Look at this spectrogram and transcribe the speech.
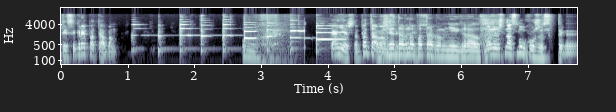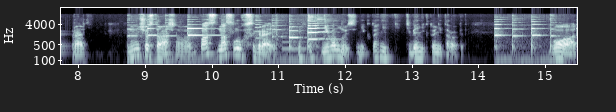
Ты сыграй по табам. Ох. Конечно, по табам Уже давно по табам не играл. Можешь на слух уже сыграть. Ну ничего страшного. Пас на слух сыграй. не волнуйся, никто не, тебя никто не торопит. Вот.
